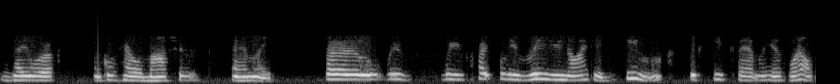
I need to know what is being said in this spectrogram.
they were Uncle Harold Marsh's family. So we've we've hopefully reunited him with his family as well.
